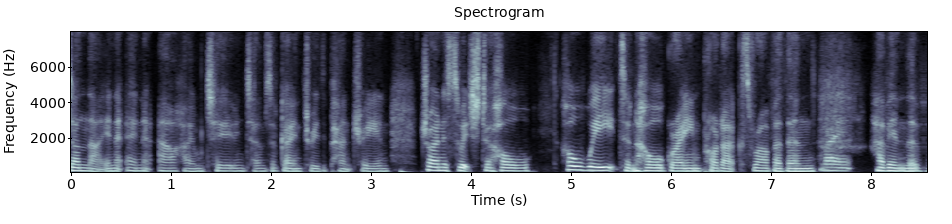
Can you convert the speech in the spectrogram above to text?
done that in in our home too in terms of going through the pantry and trying to switch to whole whole wheat and whole grain products rather than right. having the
